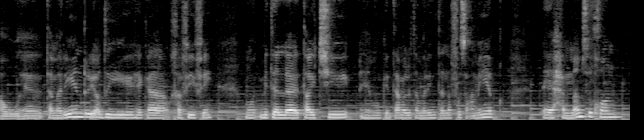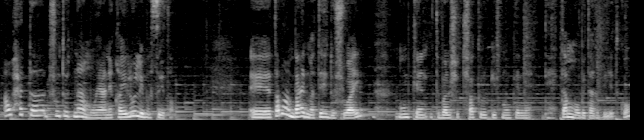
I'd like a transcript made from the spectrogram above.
أو آه، تمارين رياضية هيك خفيفة. مثل تاي تشي ممكن تعملوا تمارين تنفس عميق حمام سخن أو حتى تفوتوا تناموا يعني قيلولة بسيطة. طبعا بعد ما تهدوا شوي ممكن تبلشوا تفكروا كيف ممكن تهتموا بتغذيتكم.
